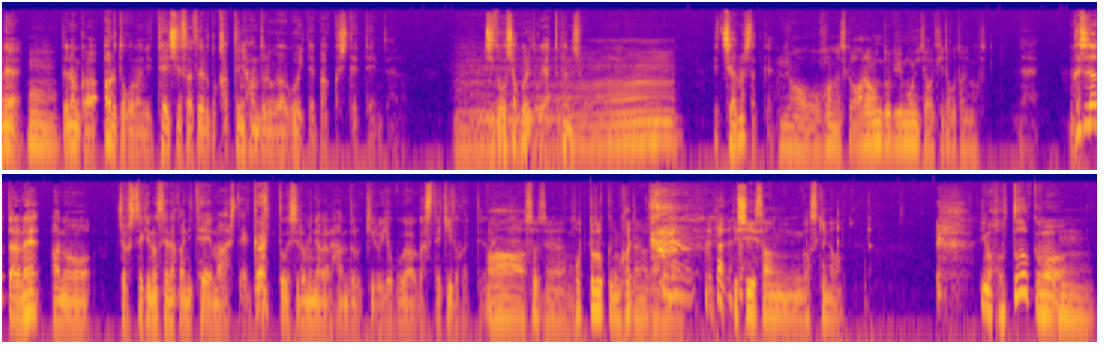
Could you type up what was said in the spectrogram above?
ねうん。で、なんか、あるところに停止させると勝手にハンドルが動いてバックしてって、みたいな。自動車庫入れとかやってくれるんでしょ？う。え、違いましたっけ？いや、わかんないですけど、アラウンドビューモニターは聞いたことあります。昔だったらね、あの、助手席の背中に手回して、ぐっと後ろ見ながらハンドル切る横側が素敵とかっていうね。ああ、そうですね。ホットドッグにも書いてありますよね。石井さんが好きな。今、ホットドッグも、うん。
